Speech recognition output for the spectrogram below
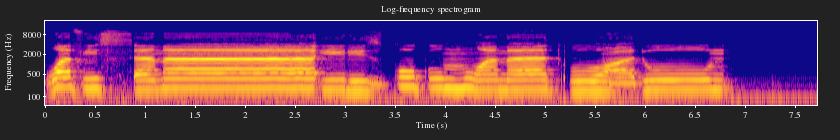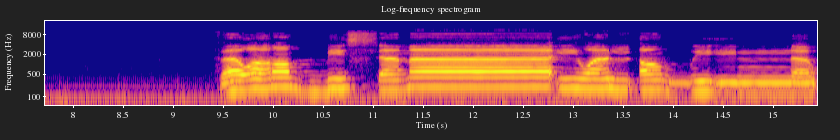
وفي السماء رزقكم وما توعدون فورب السماء والارض انه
